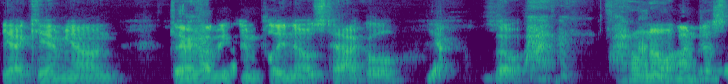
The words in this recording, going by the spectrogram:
Yeah, Cam Young. They're Cam having Young. him play nose tackle. Yeah. So I, I don't know. I'm just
